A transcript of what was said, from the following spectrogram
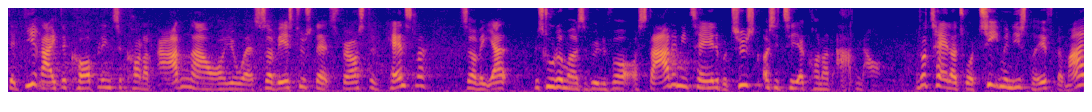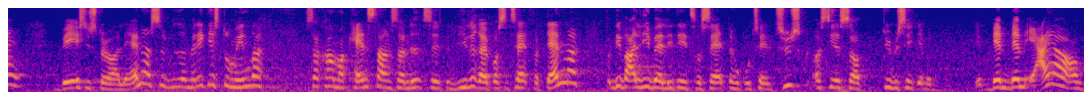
den direkte kobling til Konrad Adenauer, jo altså Vesttysklands første kansler, så vil jeg beslutter mig selvfølgelig for at starte min tale på tysk og citere Konrad Adenauer. Og så taler, tror 10 ministre efter mig, væsentligt større lande osv., men ikke desto mindre, så kommer kansleren så ned til den lille repræsentant for Danmark, for det var alligevel lidt interessant, at hun kunne tale tysk, og siger så dybest set, jamen, hvem, hvem er jeg, og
